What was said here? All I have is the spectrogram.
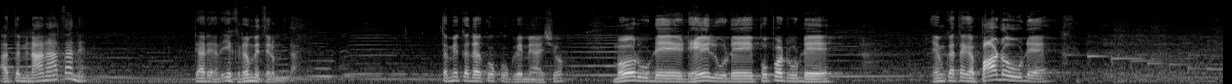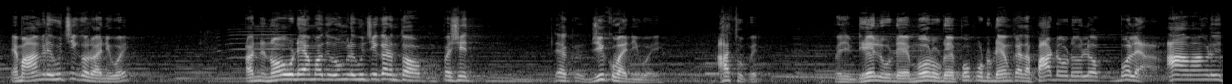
આ તમે નાના હતા ને, ત્યારે એક રમત રમતા. તમે કદાચ કોક રમ્યા હશો. મોર ઉડે, ઢેલ ઉડે, પોપટ ઉડે. એમ કહેતા કે પાડો ઉડે. એમાં આંગળી ઊંચી કરવાની હોય અને ન ઉડે એમાં જો આંગળી ઊંચી કરે તો પછી એક જીકવાની હોય, હાથ ઉપર. પછી ઢેલ ઉડે, મોર ઉડે, પોપટ ઉડે, એમ કહેતા પાડો ઉડે, ઓલો બોલે, આમ આંગળી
